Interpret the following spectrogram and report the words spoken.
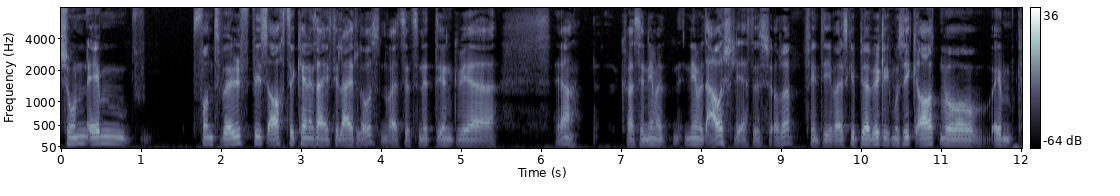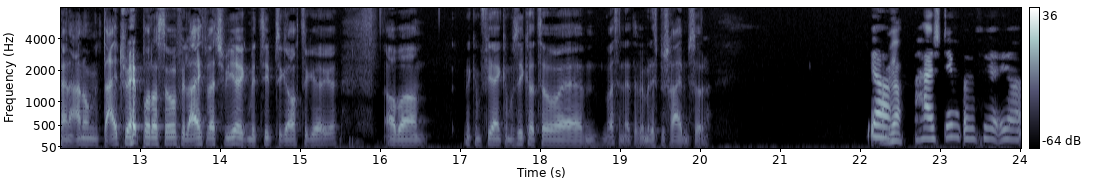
schon eben von 12 bis 18 können es eigentlich die Leute losen, weil es jetzt nicht irgendwie, ja, quasi niemand, niemand ausschließt, das, oder? Finde ich, weil es gibt ja wirklich Musikarten, wo eben, keine Ahnung, Rap oder so, vielleicht wird es schwierig mit 70, 80-Jährigen, aber mit dem Vierenker Musik hat so, ähm, weiß ich nicht, wie man das beschreiben soll. Ja, Ja. ja. stimmt. aber Für, ja,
